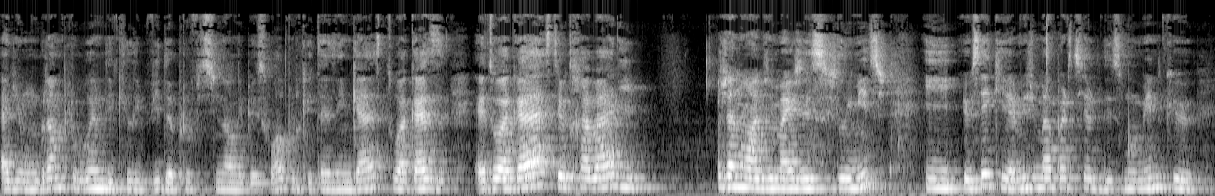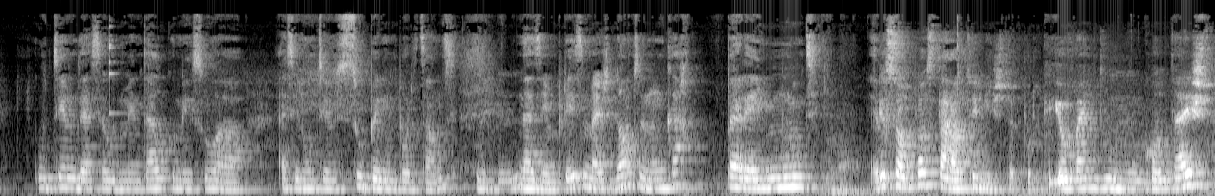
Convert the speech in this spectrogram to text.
havia um grande problema de equilíbrio vida profissional e pessoal, porque estás em casa, tua casa é tua casa, teu trabalho e já não havia mais esses limites e eu sei que é mesmo a partir desse momento que o tema da saúde mental começou a, a ser um tema super importante uhum. nas empresas, mas dentro nunca parei muito. Eu só posso estar otimista, porque eu venho de um contexto,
